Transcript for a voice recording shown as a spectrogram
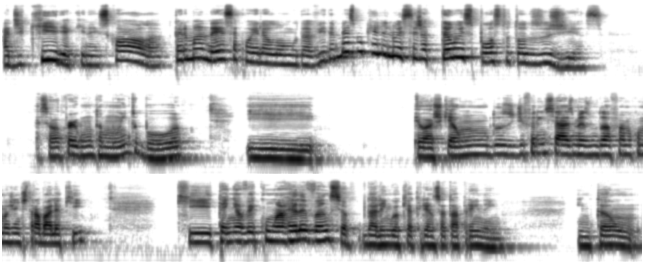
adquire aqui na escola permaneça com ele ao longo da vida, mesmo que ele não esteja tão exposto todos os dias? Essa é uma pergunta muito boa e eu acho que é um dos diferenciais mesmo da forma como a gente trabalha aqui que tem a ver com a relevância da língua que a criança está aprendendo. Então,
